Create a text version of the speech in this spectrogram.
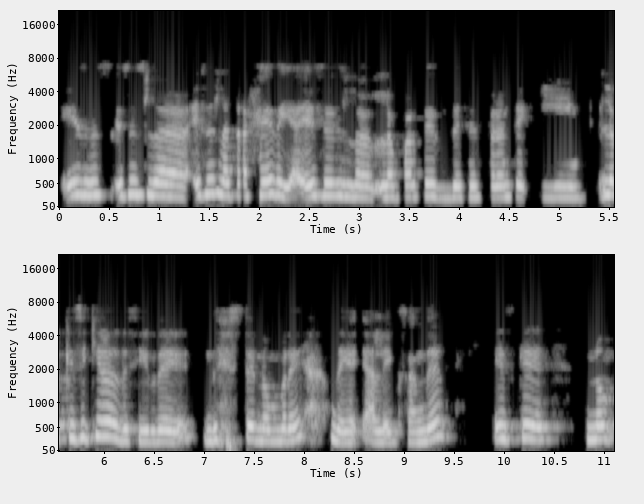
esa es, esa es, la, esa es la tragedia, esa es la, la, parte desesperante. Y lo que sí quiero decir de, de este nombre, de Alexander, es que no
